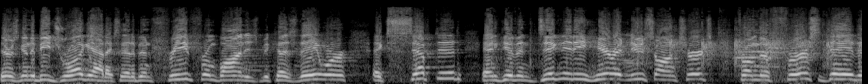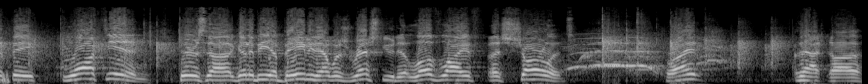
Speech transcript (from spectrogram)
There's going to be drug addicts that have been freed from bondage because they were accepted and given dignity here at New Song Church from the first day that they walked in. There's uh, going to be a baby that was rescued at Love Life uh, Charlotte, right? That uh,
